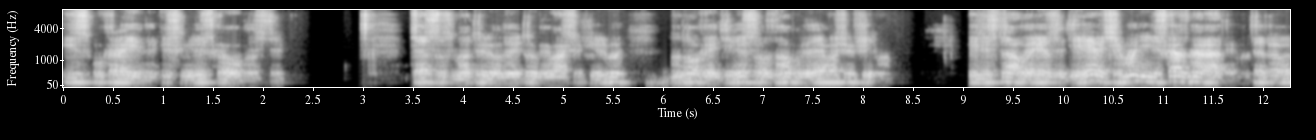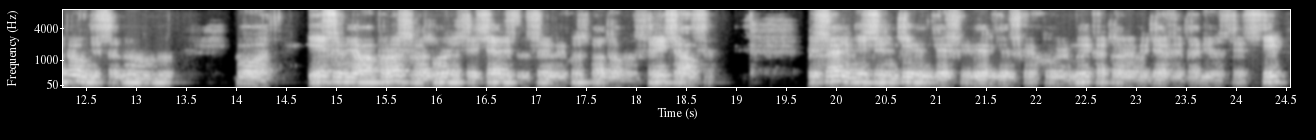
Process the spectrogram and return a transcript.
из Украины, из Хмельницкой области. Часто смотрю на ютубе ваши фильмы. Много интересного узнал благодаря вашим фильмам. Перестал резать деревья, чему они несказанно рады. Вот это вот умница, ну, ну, вот. Если у меня вопрос, возможно, встречались на своем веку с подобным. Встречался. Писали мне черенки венгерской хурмы, которые выдерживают до минус 30.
